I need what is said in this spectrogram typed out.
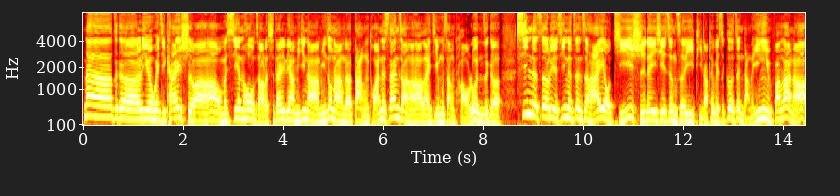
那这个立院会期开始了啊，我们先后找了时代力量、民进党、民众党的党团的三长啊，来节目上讨论这个新的策略、新的政策，还有及时的一些政策议题啦，特别是各政党的应应方案了啊。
